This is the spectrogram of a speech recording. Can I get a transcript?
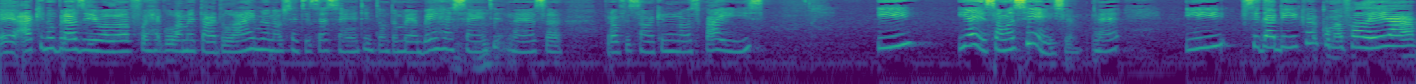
É, aqui no Brasil, ela foi regulamentada lá em 1960, então também é bem recente né, essa profissão aqui no nosso país. E, e é isso, é uma ciência, né? E se dedica, como eu falei, a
